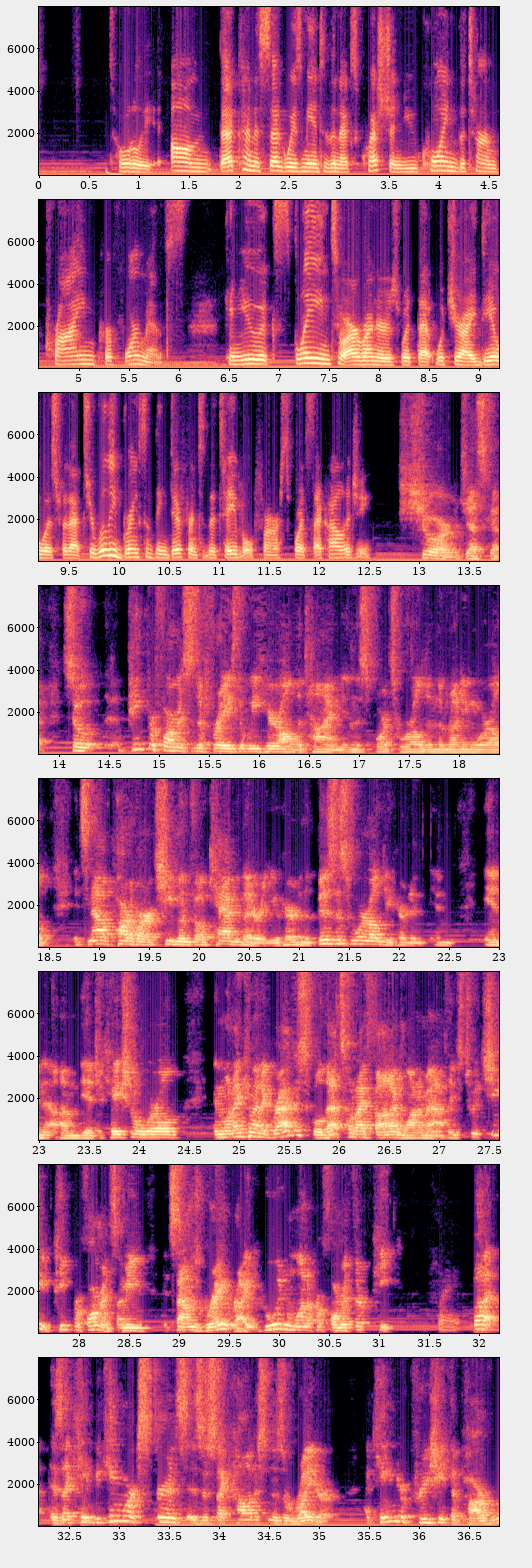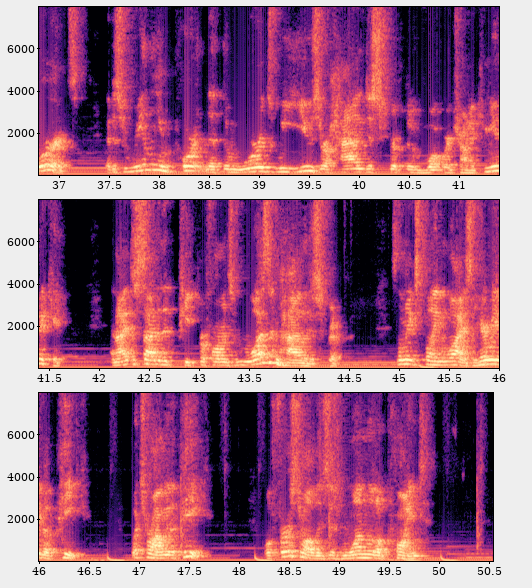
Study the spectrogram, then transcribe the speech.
Totally. Um, that kind of segues me into the next question. You coined the term prime performance. Can you explain to our runners what that what your idea was for that to really bring something different to the table for our sports psychology? Sure, Jessica. So, peak performance is a phrase that we hear all the time in the sports world, in the running world. It's now part of our achievement vocabulary. You heard it in the business world, you heard it in, in, in um, the educational world. And when I came out of graduate school, that's what I thought I wanted my athletes to achieve peak performance. I mean, it sounds great, right? Who wouldn't want to perform at their peak? Right. But as I came, became more experienced as a psychologist and as a writer, I came to appreciate the power of words. That it's really important that the words we use are highly descriptive of what we're trying to communicate. And I decided that peak performance wasn't highly descriptive. So let me explain why. So here we have a peak. What's wrong with a peak? Well, first of all, there's just one little point,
